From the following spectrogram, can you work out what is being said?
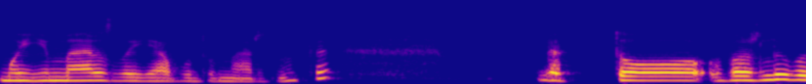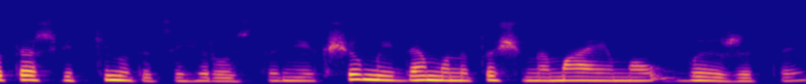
Мої мерзли, я буду мерзнути. Е, То важливо теж відкинути це геройствування. Якщо ми йдемо на те, що ми маємо вижити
